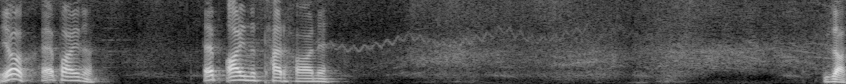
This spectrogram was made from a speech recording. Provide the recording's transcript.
Yok hep aynı. Hep aynı terhane. Güzel.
